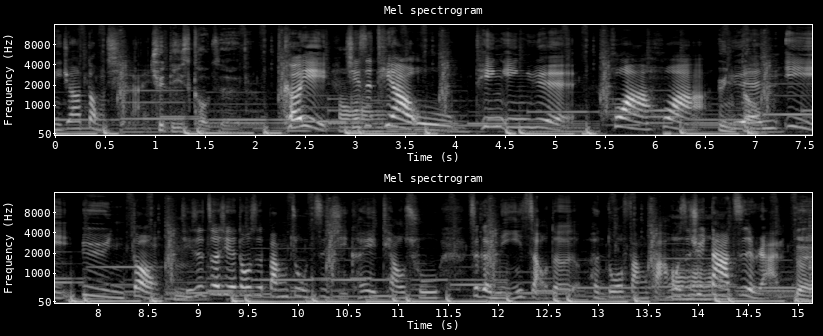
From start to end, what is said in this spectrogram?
你就要动起来，去 disco 之类的，可以，其实跳舞、听音乐、画画、园艺、运动，其实这些都是帮助自己可以跳出这个泥沼的很多方法，或是去大自然，对，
